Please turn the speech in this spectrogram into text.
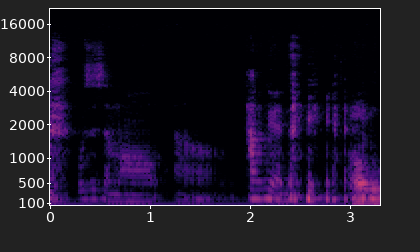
不是什么呃汤圆的圆，哦，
